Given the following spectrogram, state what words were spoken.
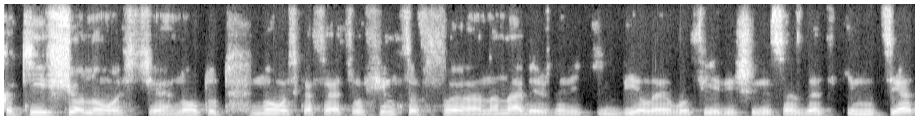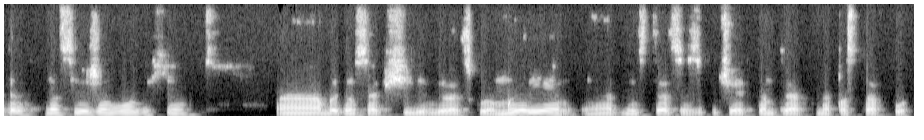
Какие еще новости? Ну, тут новость касается уфимцев. Э, на набережной реки Белая в Уфе решили создать кинотеатр на свежем воздухе. Э, об этом сообщили в городской мэрии. Администрация заключает контракт на поставку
